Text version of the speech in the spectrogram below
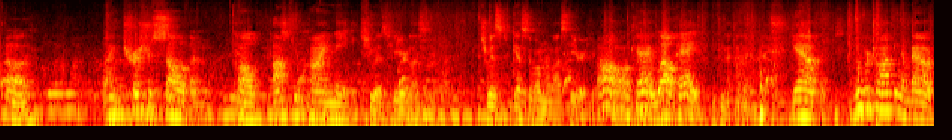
uh, by Tricia Sullivan called Occupy Me. She was here last year. She was guest of honor last year here. Oh, okay. Well, hey, yeah, we were talking about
